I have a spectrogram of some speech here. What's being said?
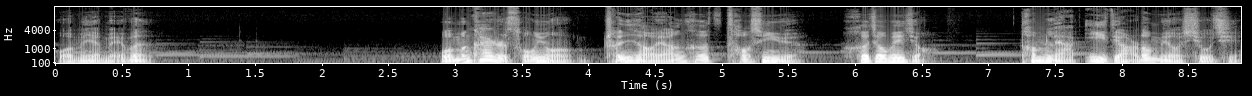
我们也没问。我们开始怂恿陈小阳和曹新宇喝交杯酒，他们俩一点都没有羞气，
